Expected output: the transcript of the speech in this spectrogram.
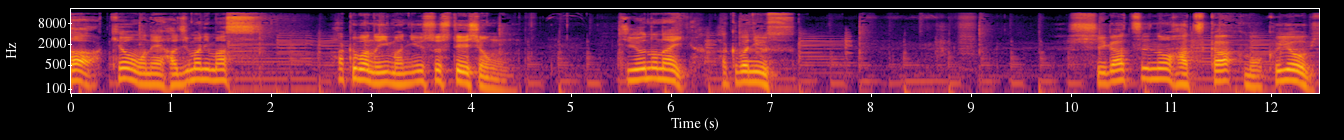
さあ今日もね始まります。白馬の今ニュースステーション。需要のない白馬ニュース。4月の20日木曜日。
